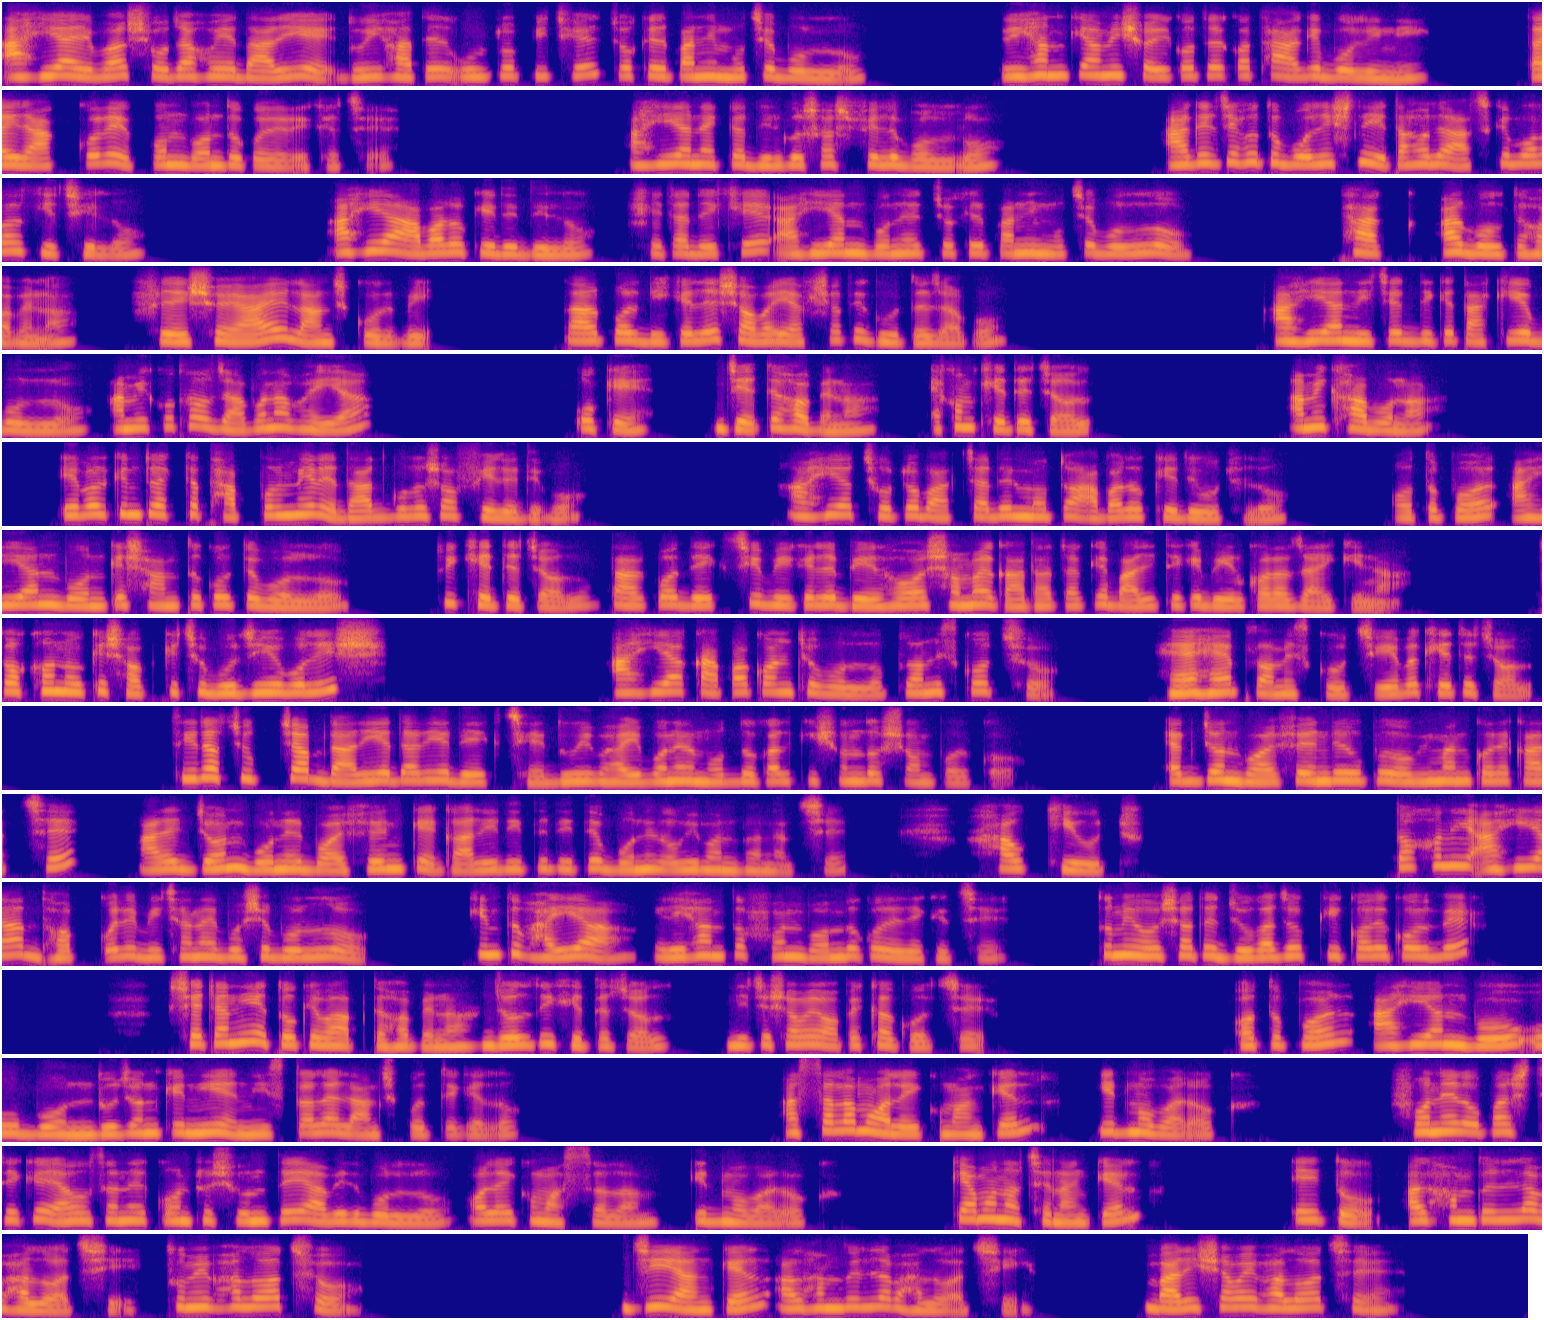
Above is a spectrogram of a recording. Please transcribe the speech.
আহিয়া এবার সোজা হয়ে দাঁড়িয়ে দুই হাতের উল্টো পিঠে চোখের পানি মুছে বলল, রিহানকে আমি সৈকতের কথা আগে বলিনি, তাই রাগ করে ফোন বন্ধ করে রেখেছে। আহিয়ান একটা দীর্ঘশ্বাস ফেলে বলল আগে যেহেতু বলিসনি তাহলে আজকে বলার কি ছিল আহিয়া আবারও কেঁদে দিল সেটা দেখে আহিয়ান বোনের চোখের পানি মুছে বলল থাক আর বলতে হবে না ফ্রেশ হয়ে আয় লাঞ্চ করবি তারপর বিকেলে সবাই একসাথে ঘুরতে যাব। আহিয়া নিচের দিকে তাকিয়ে বলল, আমি কোথাও যাব না ভাইয়া? ওকে, যেতে হবে না, এখন খেতে চল। আমি খাব না। এবার কিন্তু একটা থাপ্পড় মেরে দাঁতগুলো সব ফেলে দিব। আহিয়া ছোট বাচ্চাদের মতো আবারও কেঁদে উঠল। অতপর আহিয়ান বোনকে শান্ত করতে বলল, তুই খেতে চল, তারপর দেখছি বিকেলে বের হওয়ার সময় গাধাটাকে বাড়ি থেকে বের করা যায় কিনা। তখন ওকে সবকিছু বুঝিয়ে বলিস? আহিয়া কাপা কণ্ঠ বলল প্রমিস করছ? হ্যাঁ হ্যাঁ প্রমিস করছি, এবার খেতে চল। সিরা চুপচাপ দাঁড়িয়ে দাঁড়িয়ে দেখছে দুই ভাই বোনের মধ্যকার কি সুন্দর সম্পর্ক। একজন বয়ফ্রেন্ডের উপর অভিমান করে কাঁদছে, আরেকজন বোনের বয়ফ্রেন্ডকে গালি দিতে দিতে বোনের অভিমান বানাচ্ছে হাউ কিউট তখনই আহিয়া ধপ করে বিছানায় বসে বলল, কিন্তু ভাইয়া, রিহান তো ফোন বন্ধ করে রেখেছে। তুমি ওর সাথে যোগাযোগ কি করে করবে? সেটা নিয়ে তোকে ভাবতে হবে না। জলদি খেতে চল। নিচে সবাই অপেক্ষা করছে। অতপর আহিয়ান বউ ও বোন দুজনকে নিয়ে নিচতলায় লাঞ্চ করতে গেল। আসসালামু আলাইকুম, আঙ্কেল। ঈদ মোবারক। ফোনের ওপাশ থেকে আহসানের কণ্ঠ শুনতেই আবির বলল, ওয়ালাইকুম আসসালাম, ঈদ মোবারক। কেমন আছেন, আঙ্কেল? এই তো, আলহামদুলিল্লাহ ভালো আছি। তুমি ভালো আছো? জি, আঙ্কেল, আলহামদুলিল্লাহ ভালো আছি। বাড়ির সবাই ভালো আছে?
